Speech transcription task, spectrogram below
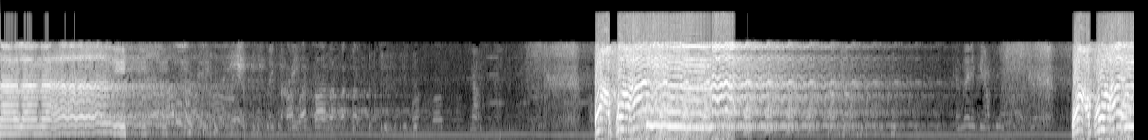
مثل ناره واعف عنا. واعف عنا.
